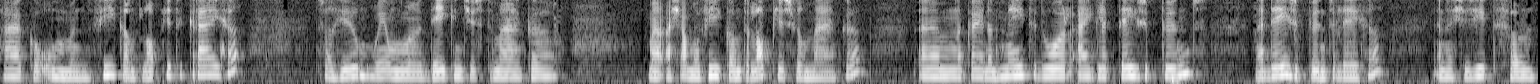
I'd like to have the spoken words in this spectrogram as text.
haken om een vierkant lapje te krijgen. Het is wel heel mooi om eh, dekentjes te maken. Maar als je allemaal vierkante lapjes wil maken, um, dan kan je dat meten door eigenlijk deze punt naar deze punt te leggen. En als je ziet van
